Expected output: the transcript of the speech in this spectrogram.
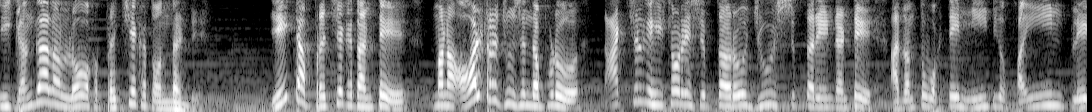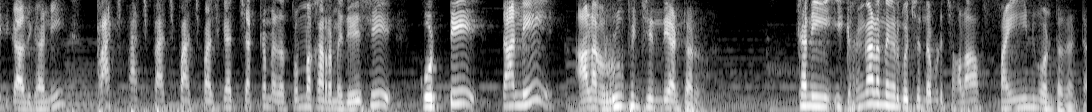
ఈ గంగాలంలో ఒక ప్రత్యేకత ఉందండి. ఏంటి ఆ ప్రత్యేకత అంటే మన ఆల్టర్ చూసినప్పుడు యాక్చువల్గా హిస్టోరియన్స్ చెప్తారు జ్యూస్ చెప్తారు ఏంటంటే అదంతా ఒకటే నీట్గా ఫైన్ ప్లేట్ కాదు కానీ ప్యాచ్ ప్యాచ్ ప్యాచ్ ప్యాచ్ ప్యాచ్గా చెక్క మీద తుమ్మకర్ర మీద వేసి కొట్టి దాన్ని అలా రూపించింది అంటారు. కానీ ఈ గంగాళం దగ్గరకు వచ్చినప్పుడు చాలా ఫైన్గా ఉంటుందంట.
